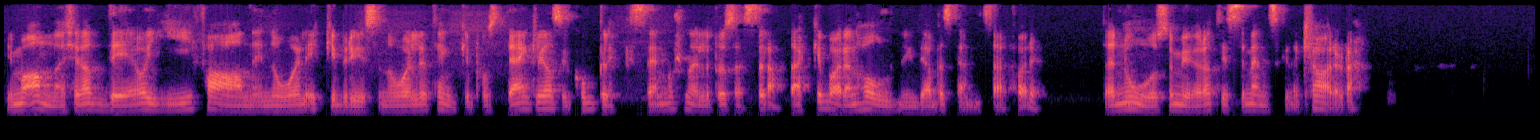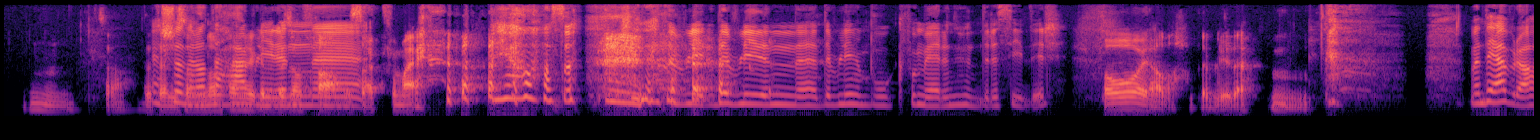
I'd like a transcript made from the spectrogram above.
vi må anerkjenne at det å gi faen i noe eller ikke bry seg noe eller tenke på det er egentlig ganske komplekse emosjonelle prosesser. Da. Det er ikke bare en holdning de har bestemt seg for. Det er noe som gjør at disse menneskene klarer det. Mm, så dette jeg skjønner er liksom, at det her blir en sånn fanesak for meg. ja, altså, det blir, det, blir en, det blir, en, bok på mer enn 100 sider. Å oh, ja da, det blir det. Mm. Men det er bra.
